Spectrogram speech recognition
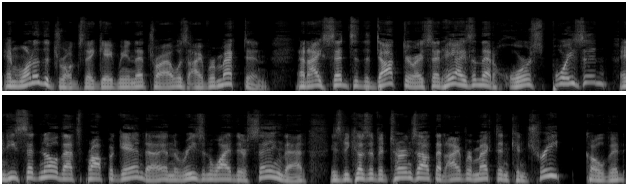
and one of the drugs they gave me in that trial was ivermectin. And I said to the doctor, I said, Hey, isn't that horse poison? And he said, No, that's propaganda. And the reason why they're saying that is because if it turns out that ivermectin can treat COVID.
